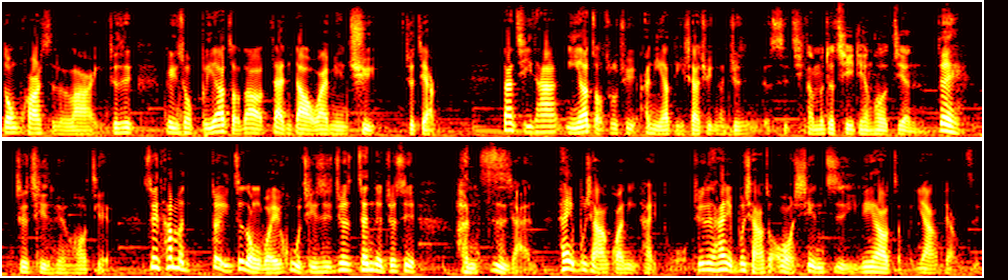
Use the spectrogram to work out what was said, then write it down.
“Don't cross the line”，就是跟你说不要走到栈道外面去，就这样。那其他你要走出去啊，你要跌下去，那就是你的事情。他们就七天后见，对，就七天后见。所以他们对于这种维护，其实就是真的就是。很自然，他也不想要管你太多，就是他也不想要说哦，限制一定要怎么样这样子，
